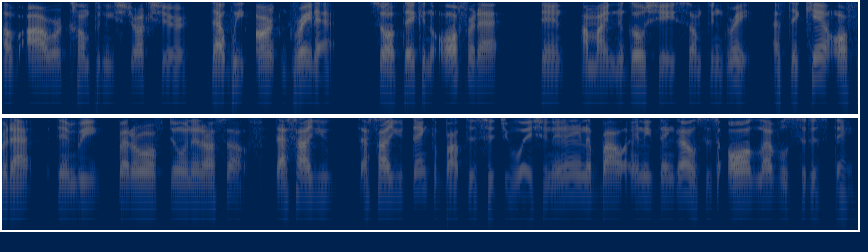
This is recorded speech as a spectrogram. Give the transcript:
of our company structure that we aren't great at. So if they can offer that, then I might negotiate something great. If they can't offer that, then we better off doing it ourselves. That's how you that's how you think about this situation. It ain't about anything else. It's all levels to this thing.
